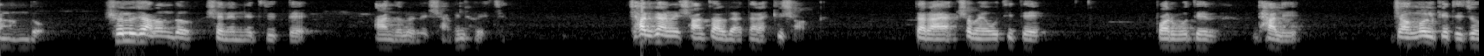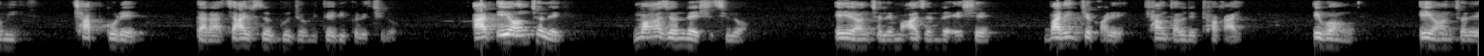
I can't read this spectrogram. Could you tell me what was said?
আনন্দ শৈলজা আনন্দ সেনের নেতৃত্বে আন্দোলনে সামিল হয়েছে ঝাড়গ্রামের সাঁওতালরা তারা কৃষক, তারা একসময় অতীতে পর্বতের ঢালে জঙ্গল কেটে জমি ছাপ করে তারা চাষযোগ্য জমি তৈরি করেছিল। আর এই অঞ্চলে মহাজনরা এসেছিল। এই অঞ্চলে মহাজনরা এসে বাণিজ্য করে সাঁওতালদের ঠকায় এবং এই অঞ্চলে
